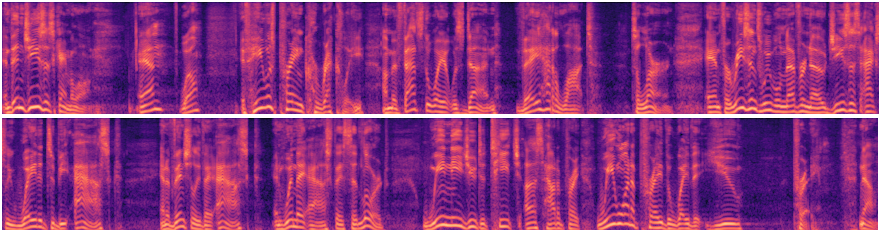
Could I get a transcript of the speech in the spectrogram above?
And then Jesus came along. And, well, if he was praying correctly, um, if that's the way it was done, they had a lot to learn. And for reasons we will never know, Jesus actually waited to be asked, and eventually they asked. And when they asked, they said, Lord, we need you to teach us how to pray. We want to pray the way that you pray. Now,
